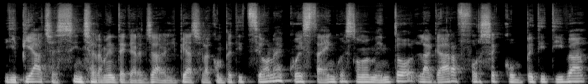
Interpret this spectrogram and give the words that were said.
gli piace sinceramente gareggiare, gli piace la competizione. Questa è in questo momento la gara forse competitiva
